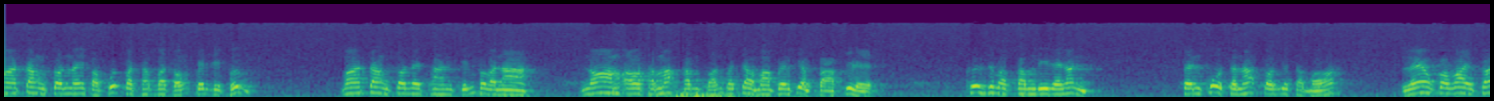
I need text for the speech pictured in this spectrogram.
มาตั้งตนในพระพุทธธรรมพระสงฆ์เป็นที่พึ่ง มาตั้งตนในทานศีลภาวนา น้อมเอาธรรมะคำสอนพระเจ้ามาเป็นเครื่องปราบกิเลสขึ้นสมบกรรมดีใดนั้น เป็นผู้ชนะตนอยู่เสมอ แล้วก็ไหว้พระ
